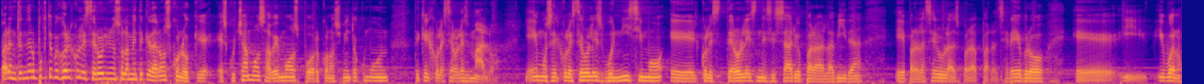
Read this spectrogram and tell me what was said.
para entender un poquito mejor el colesterol y no solamente quedarnos con lo que escuchamos, sabemos por conocimiento común de que el colesterol es malo. Ya vimos, el colesterol es buenísimo, el colesterol es necesario para la vida eh, para las células, para, para el cerebro, eh, y, bueno,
